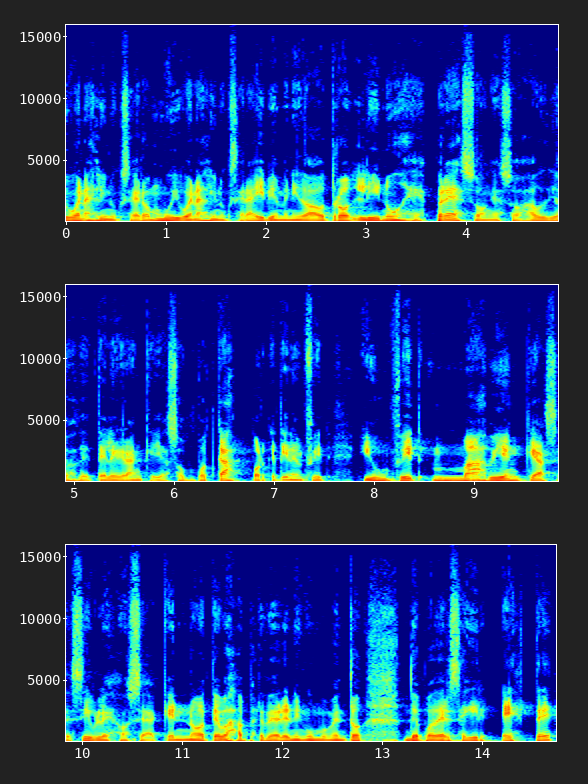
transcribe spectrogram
buenas Linuxeros, muy buenas Linuxeras y bienvenido a otro Linux Express. Son esos audios de Telegram que ya son podcast porque tienen feed y un feed más bien que accesible, o sea que no te vas a perder en ningún momento de poder seguir este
